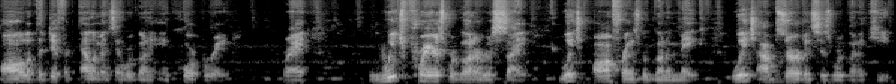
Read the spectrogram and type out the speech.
all of the different elements that we're going to incorporate right? Which prayers we're going to recite, which offerings we're going to make, which observances we're going to keep.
